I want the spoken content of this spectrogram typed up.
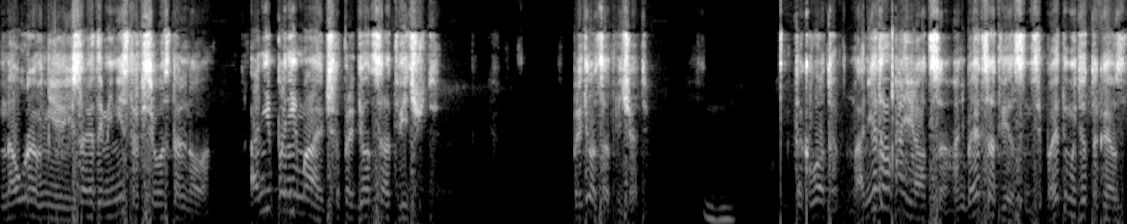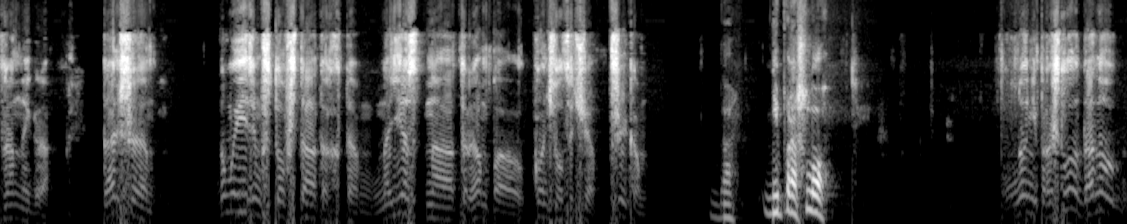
на уровне и Совета Министров и всего остального. Они понимают, что придется отвечать. Придется отвечать. Угу. Так вот, они этого боятся, они боятся ответственности, поэтому идет такая вот странная игра. Дальше, ну мы видим, что в Штатах там наезд на Трампа кончился чем? Пшиком. Да, не прошло. Ну, не прошло, да, ну,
